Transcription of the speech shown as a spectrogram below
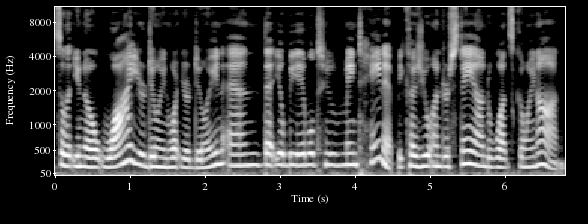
so that you know why you're doing what you're doing and that you'll be able to maintain it because you understand what's going on.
